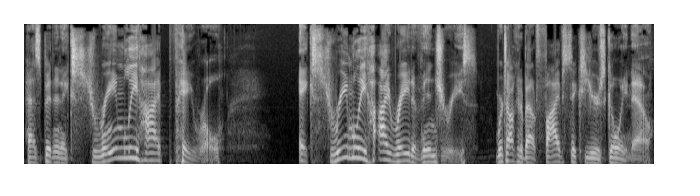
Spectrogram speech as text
has been an extremely high payroll extremely high rate of injuries. We're talking about five, six years going now.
